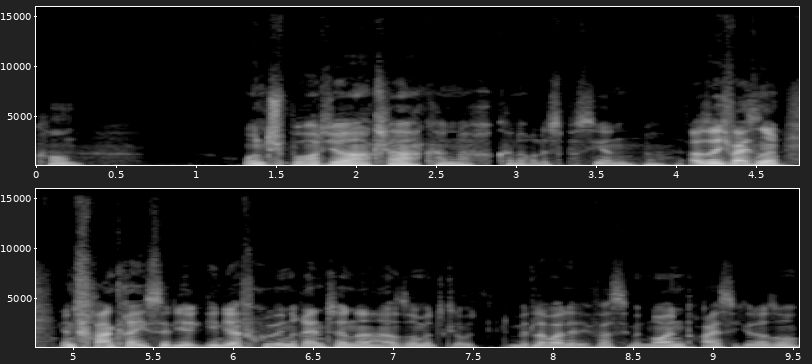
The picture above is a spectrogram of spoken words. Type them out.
kaum. Und Sport, ja, klar, kann doch, kann doch alles passieren. Ne? Also ich weiß nur, in Frankreich ist ja die, gehen die ja früh in Rente, ne? Also mit glaub, mittlerweile, ich weiß nicht, mit 39 oder so.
